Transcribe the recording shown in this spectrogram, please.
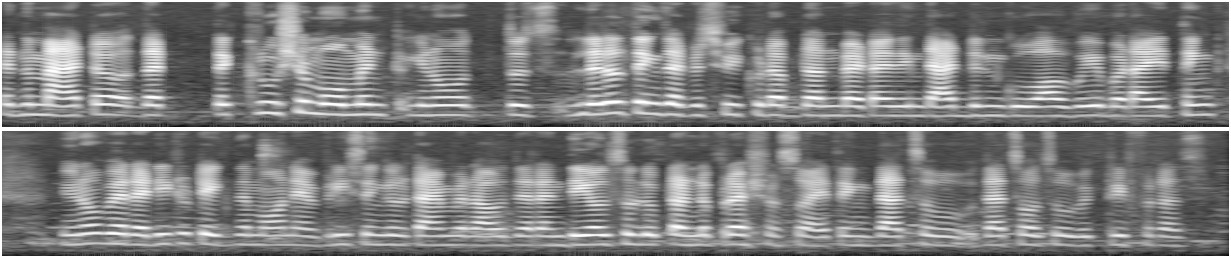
in the matter that the crucial moment, you know, those little things that which we could have done better. I think that didn't go our way, but I think you know we're ready to take them on every single time we're out there, and they also looked under pressure. So I think that's a that's also a victory for us.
